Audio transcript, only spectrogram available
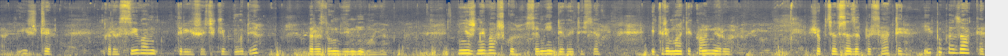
Так, і ще краси трішечки буде разом зі мною. Мені ж не важко самій дивитися і тримати камеру, щоб це все записати і показати.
